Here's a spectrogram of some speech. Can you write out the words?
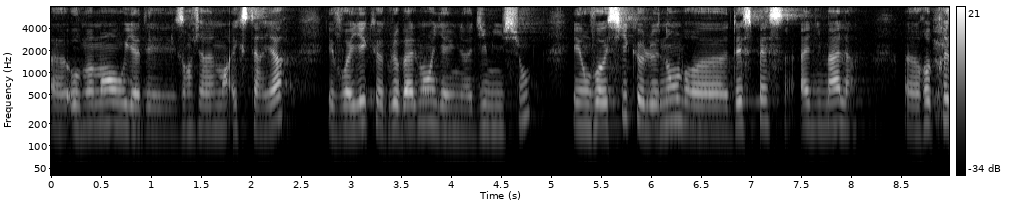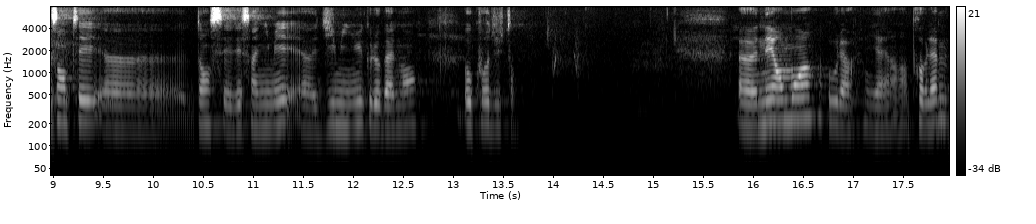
au moment où il y a des environnements extérieurs. Et vous voyez que globalement, il y a une diminution. Et on voit aussi que le nombre d'espèces animales représentées dans ces dessins animés diminue globalement au cours du temps. Euh, néanmoins, il y a un problème.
